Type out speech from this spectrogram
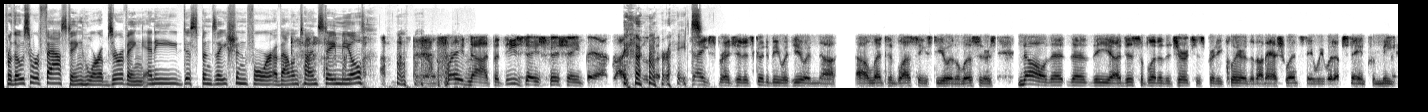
for those who are fasting, who are observing, any dispensation for a Valentine's Day meal? Afraid not, but these days fish ain't bad, right? So the, right. Thanks, Bridget. It's good to be with you and. Uh, uh, Lenten blessings to you and the listeners. No, the the the uh, discipline of the church is pretty clear that on Ash Wednesday we would abstain from meat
